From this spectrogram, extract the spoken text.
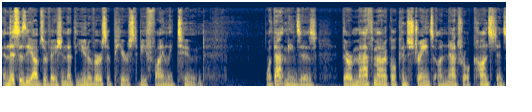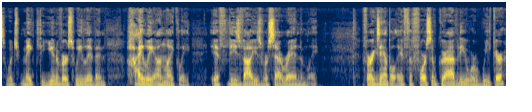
And this is the observation that the universe appears to be finely tuned. What that means is there are mathematical constraints on natural constants which make the universe we live in highly unlikely if these values were set randomly. For example, if the force of gravity were weaker,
